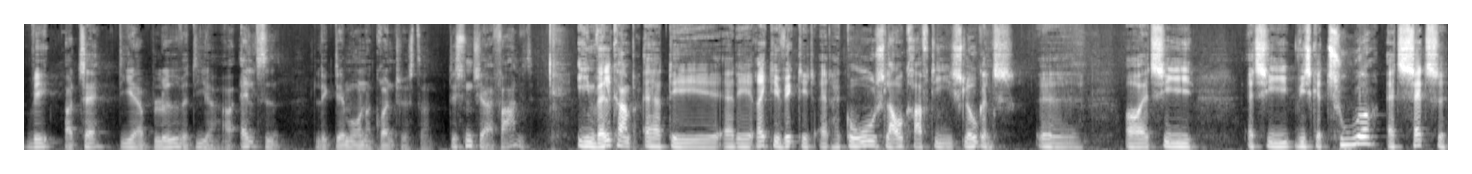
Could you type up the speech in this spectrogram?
ved at tage de her bløde værdier og altid lægge dem under grøntøsteren. Det synes jeg er farligt. I en valgkamp er det, er det rigtig vigtigt at have gode, slagkraftige slogans, øh, og at sige, at sige, vi skal ture at satse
